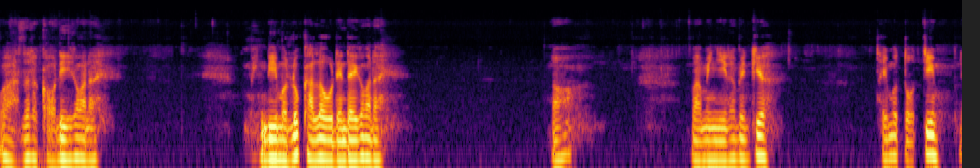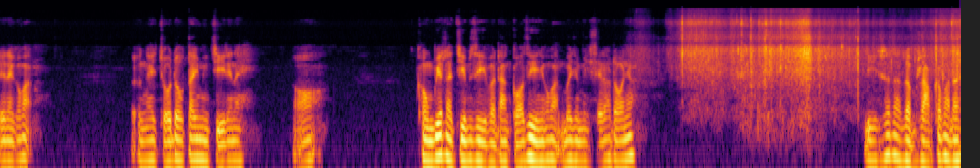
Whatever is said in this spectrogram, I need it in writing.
Wow, rất là khó đi các bạn ơi. Mình đi một lúc khá lâu đến đây các bạn ơi Đó và mình nhìn ra bên kia. Thấy một tổ chim. Đây này các bạn. Ở ngay chỗ đầu tay mình chỉ đây này. Đó. Không biết là chim gì và đang có gì nha các bạn. Bây giờ mình sẽ ra đó nhé đi rất là rậm rạp các bạn ơi.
